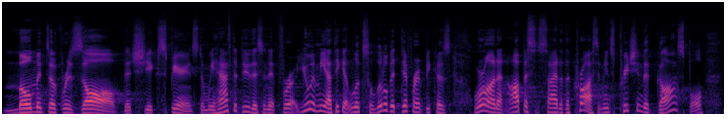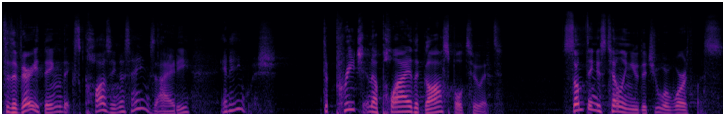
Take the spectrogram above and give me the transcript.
moment of resolve that she experienced. And we have to do this. And it, for you and me, I think it looks a little bit different because we're on an opposite side of the cross. It means preaching the gospel to the very thing that's causing us anxiety and anguish. To preach and apply the gospel to it. Something is telling you that you are worthless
